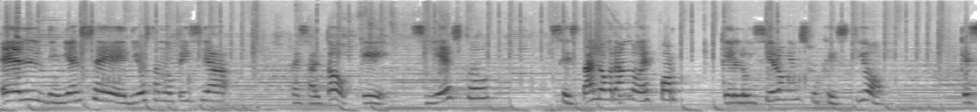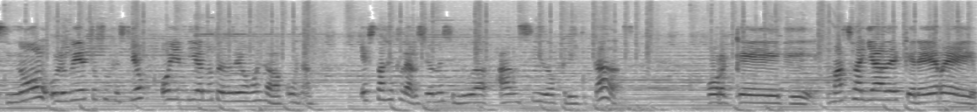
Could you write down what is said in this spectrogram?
Él, bien se dio esta noticia, resaltó que si esto se está logrando es porque lo hicieron en su gestión. Que si no lo hubiera hecho su gestión, hoy en día no tendríamos la vacuna. Estas declaraciones sin duda han sido criticadas. Porque más allá de querer eh,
